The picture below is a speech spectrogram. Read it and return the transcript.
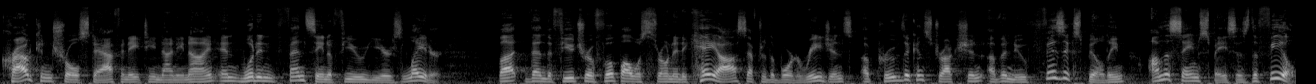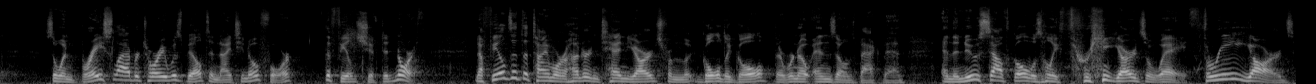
crowd control staff in 1899, and wooden fencing a few years later. But then the future of football was thrown into chaos after the Board of Regents approved the construction of a new physics building on the same space as the field. So when Brace Laboratory was built in 1904, the field shifted north. Now, fields at the time were 110 yards from the goal to goal. There were no end zones back then. And the new south goal was only three yards away, three yards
